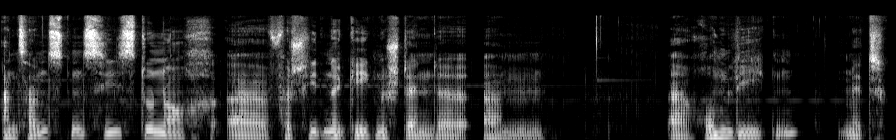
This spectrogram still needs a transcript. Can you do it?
Ansonsten siehst du noch äh, verschiedene Gegenstände ähm, äh, rumliegen mit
